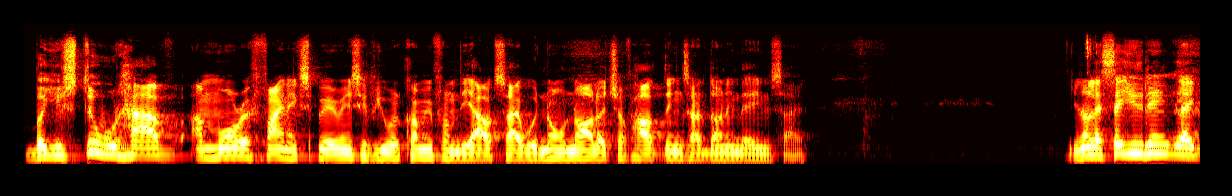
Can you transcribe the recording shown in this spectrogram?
But you still would have a more refined experience if you were coming from the outside with no knowledge of how things are done in the inside. You know, let's say you didn't like,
